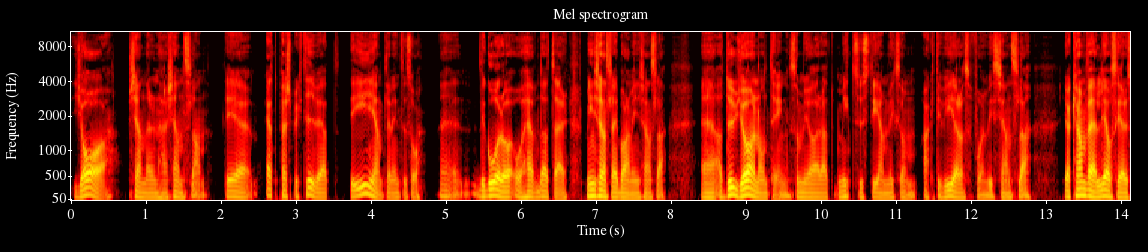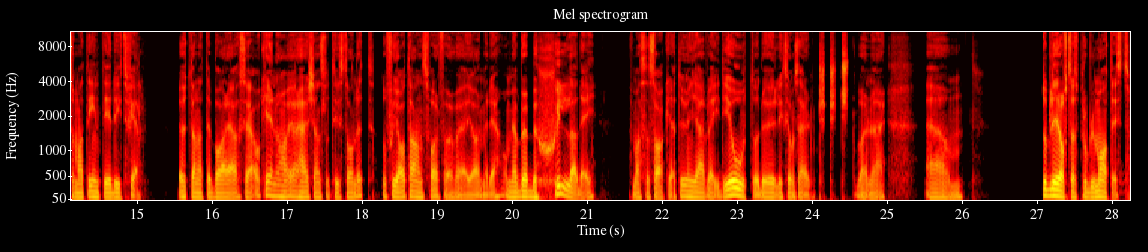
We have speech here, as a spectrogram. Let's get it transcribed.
jag känner den här känslan. Det är, ett perspektiv är att det är egentligen inte så. Eh, det går att, att hävda att här, min känsla är bara min känsla. Att du gör någonting som gör att mitt system liksom aktiveras och får en viss känsla jag kan välja att se det som att det inte är ditt fel. Utan att det bara är att säga, okej okay, nu har jag det här känslotillståndet. Då får jag ta ansvar för vad jag gör med det. Om jag börjar beskylla dig för massa saker, att du är en jävla idiot och du är liksom så här, vad det nu är. Um, då blir det oftast problematiskt.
